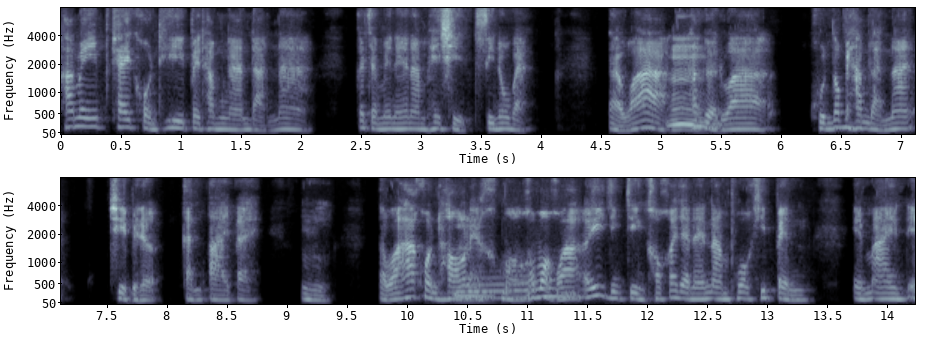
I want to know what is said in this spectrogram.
ถ้าไม่ใช่คนที่ไปทำงานด่านหน้า ก็จะไม่แนะนำให้ฉีดซีโนแวคแต่ว่าถ้าเกิดว่าคุณต้องไปทำด่านหน้า ฉีดไปเถอะกันตายไป อืมแต่ว่าถ้าคนท้องเนี่ยหมอเขาบอกว่า เอ้ยจริง ๆเขาก็จะแนะนำพวกที่เป็น mRNA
